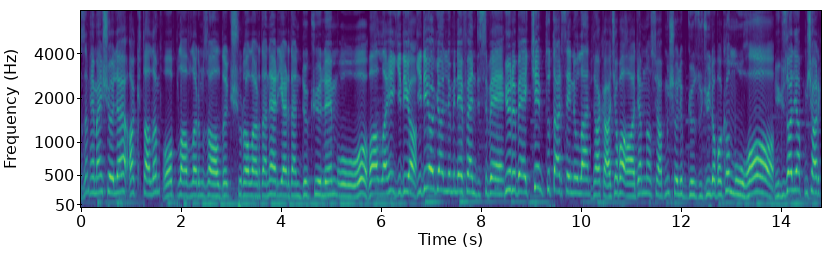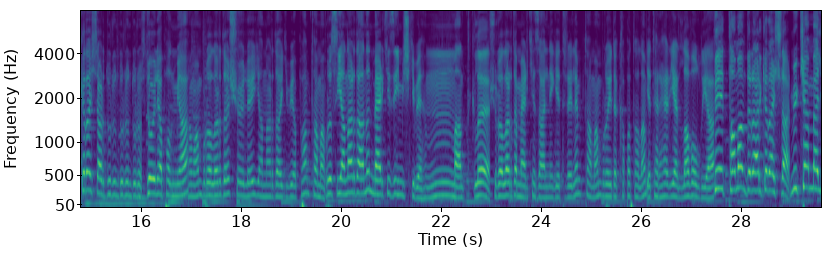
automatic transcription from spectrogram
lazım. Hemen şöyle akıtalım. Hop lavlarımızı aldık. Şuralardan her yerden dökülelim. Oo vallahi gidiyor. Gidiyor gönlümün efendisi be. Yürü be kim tutar seni ulan? Bir dakika acaba Adem nasıl yapmış? Şöyle bir göz ucuyla bakalım. Oha ne güzel yapmış arkadaşlar. Durun durun durun. Biz de öyle yapalım ya. Tamam buraları da şöyle yanardağ gibi yapalım. Tamam. Burası yanardağının merkeziymiş gibi. Hmm mantıklı. Şuraları da merkez haline getirelim. Tamam burayı da kapatalım. Yeter her yer lav oldu ya. Ve tamamdır arkadaşlar. Mükemmel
